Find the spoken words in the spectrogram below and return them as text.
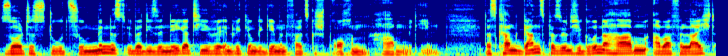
solltest du zumindest über diese negative Entwicklung gegebenenfalls gesprochen haben mit ihm. Das kann ganz persönliche Gründe haben, aber vielleicht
